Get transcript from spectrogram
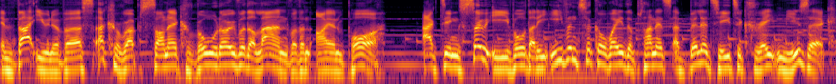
In that universe, a corrupt Sonic ruled over the land with an iron paw, acting so evil that he even took away the planet's ability to create music.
